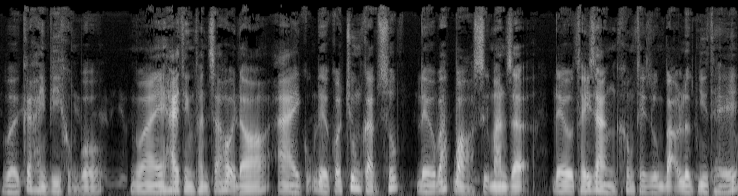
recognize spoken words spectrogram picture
với các hành vi khủng bố. Ngoài hai thành phần xã hội đó, ai cũng đều có chung cảm xúc, đều bác bỏ sự man dợ, đều thấy rằng không thể dùng bạo lực như thế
